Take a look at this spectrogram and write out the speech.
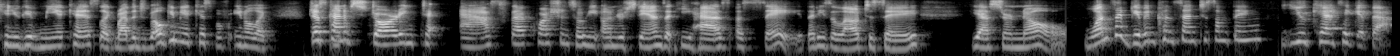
can you give me a kiss?" Like rather than just, "Oh, give me a kiss," before you know, like just kind of starting to ask that question so he understands that he has a say, that he's allowed to say yes or no. Once I've given consent to something, You can't take it back.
